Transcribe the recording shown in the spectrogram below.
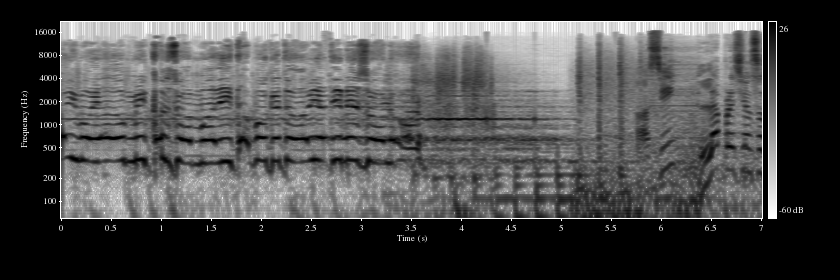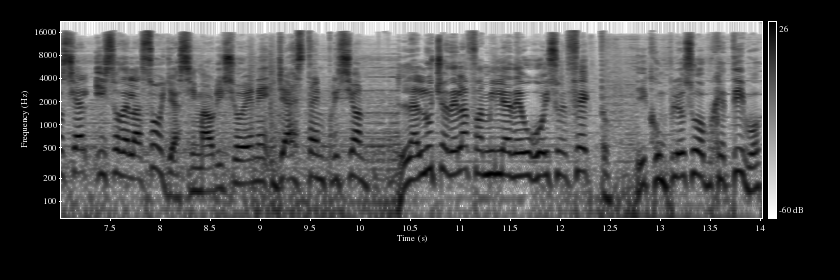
hoy voy a dormir con su almohadita porque todavía tiene su olor. Así, la presión social hizo de las suyas y Mauricio N. ya está en prisión. La lucha de la familia de Hugo hizo efecto y cumplió su objetivo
